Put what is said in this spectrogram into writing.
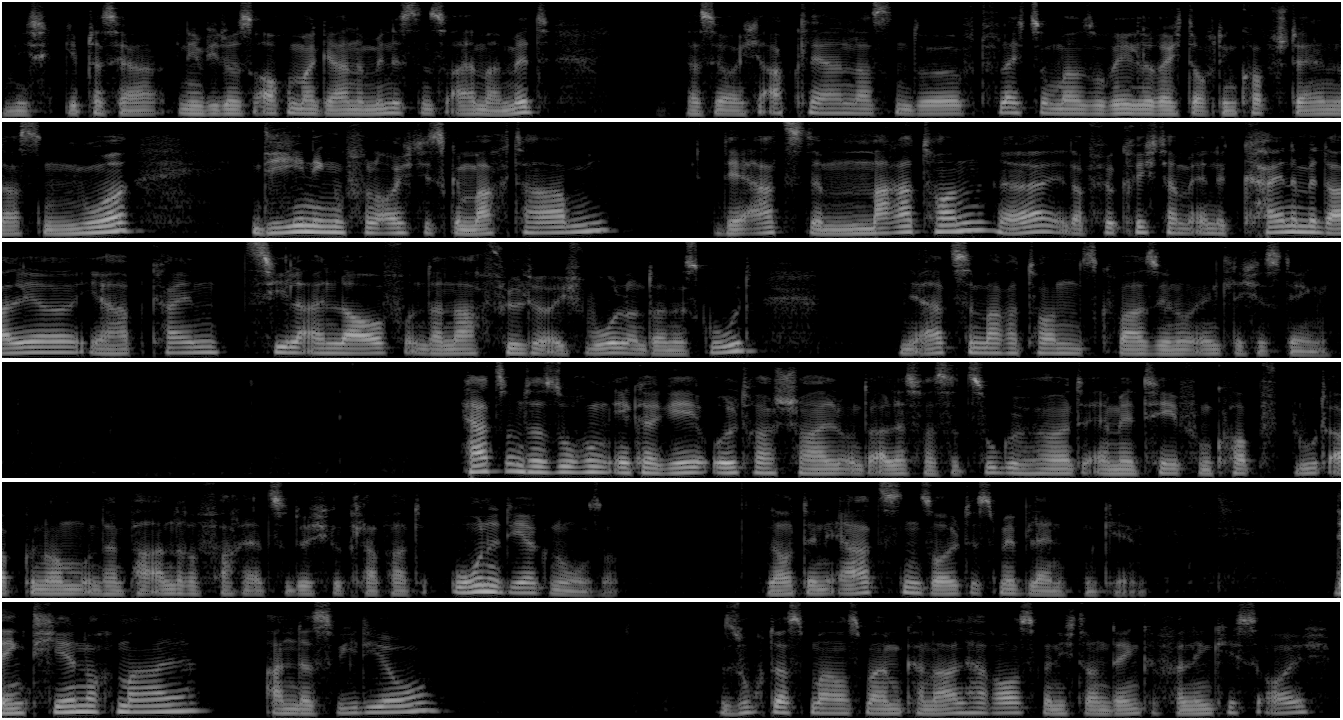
Und ich gebe das ja in den Videos auch immer gerne mindestens einmal mit, dass ihr euch abklären lassen dürft, vielleicht sogar so regelrecht auf den Kopf stellen lassen. Nur diejenigen von euch, die es gemacht haben, der Ärzte-Marathon. Ja, dafür kriegt ihr am Ende keine Medaille. Ihr habt keinen Zieleinlauf und danach fühlt ihr euch wohl und dann ist gut. Ein Ärzte-Marathon ist quasi ein unendliches Ding. Herzuntersuchung, EKG, Ultraschall und alles, was dazugehört, MRT vom Kopf, Blut abgenommen und ein paar andere Fachärzte durchgeklappert, ohne Diagnose. Laut den Ärzten sollte es mir blendend gehen. Denkt hier nochmal an das Video, Sucht das mal aus meinem Kanal heraus. Wenn ich daran denke, verlinke ich es euch.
